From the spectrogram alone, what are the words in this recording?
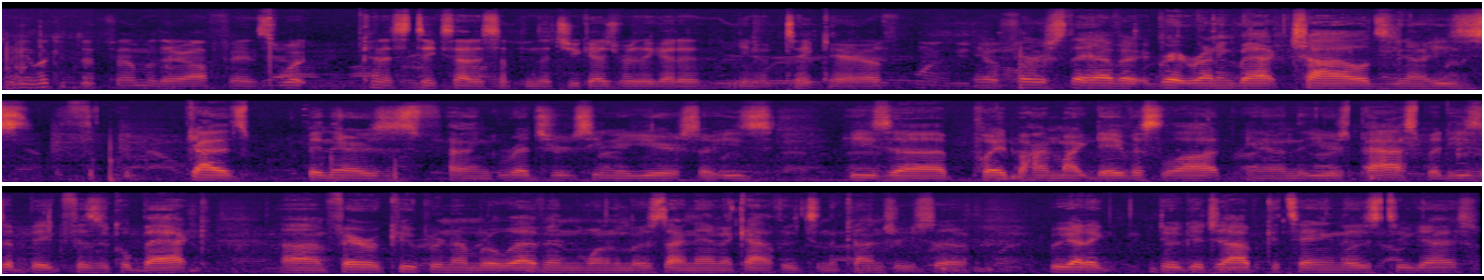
When you look at the film of their offense, what kind of sticks out as something that you guys really got to you know take care of? You know, first they have a great running back, Wilds. You know, he's the guy that's been there is his, I think redshirt senior year, so he's he's uh, played behind Mike Davis a lot, you know, in the years past. But he's a big physical back. Um, Cooper, number 11, one of the most dynamic athletes in the country. So we got to do a good job containing those two guys.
